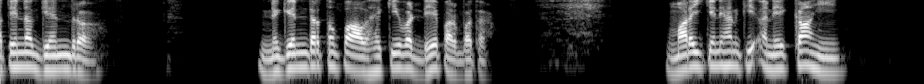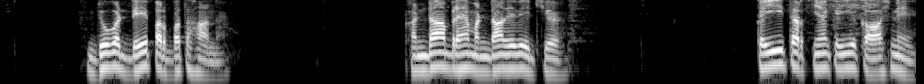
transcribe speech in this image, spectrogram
ਅਤੇ ਨਗੇਂਦਰ ਨਗੇਂਦਰ ਤੋਂ ਭਾਵ ਹੈ ਕਿ ਵੱਡੇ ਪਰਬਤ। ਮਹਾਰਾਜ ਕਹਿੰਦੇ ਹਨ ਕਿ ਅਨੇਕਾਂ ਹੀ ਜੋ ਵੱਡੇ ਪਰਬਤ ਹਨ। ਖੰਡਾਂ ਬ੍ਰਹਿਮੰਡਾਂ ਦੇ ਵਿੱਚ ਕਈ ਧਰਤੀਆਂ, ਕਈ ਆਕਾਸ਼ ਨੇ।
